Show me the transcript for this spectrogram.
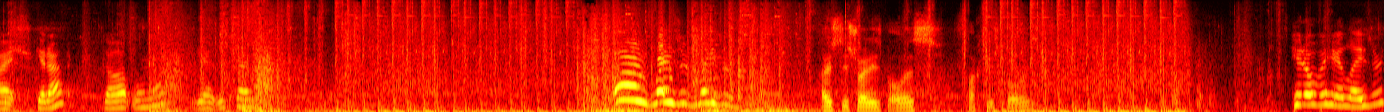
Alright, get up. Go up one more. Yeah, this guy. Oh, laser, lasers! I just destroy these ballers. Fuck these ballers. Hit over here, laser.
